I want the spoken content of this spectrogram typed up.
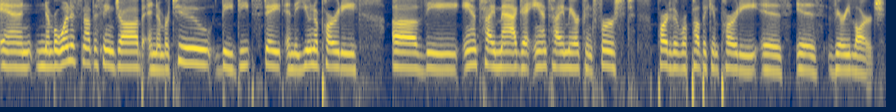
and number one it's not the same job. And number two the deep state and the uniparty of the anti-maga anti-american first part of the republican party is is very large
